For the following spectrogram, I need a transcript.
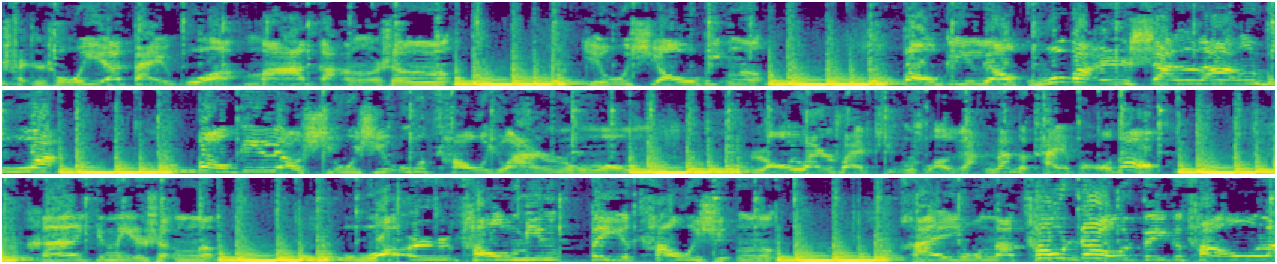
趁手也带过马岗绳，有小兵报给了古板山狼主啊，报给了羞羞曹元荣，老元帅听说安南的太保道，喊一声，我儿曹明对曹兴，还有那曹昭对个曹郎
